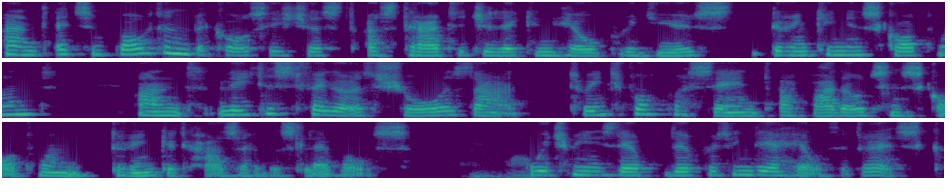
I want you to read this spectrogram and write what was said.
And it's important because it's just a strategy that can help reduce drinking in Scotland. And latest figures show that 24% of adults in Scotland drink at hazardous levels, wow. which means they're, they're putting their health at risk.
